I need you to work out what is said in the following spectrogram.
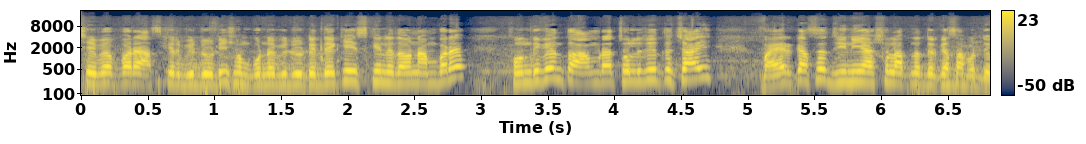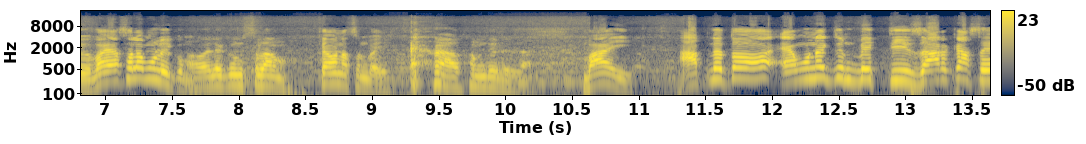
সে ব্যাপারে আজকের ভিডিওটি সম্পূর্ণ ভিডিওটি দেখে স্ক্রিনে দেওয়া নাম্বারে ফোন দিবেন। তো আমরা চলে যেতে চাই ভাইয়ের কাছে যিনি আসলে আপনাদেরকে সাপোর্ট দেবে। ভাই আসসালামু আলাইকুম। ওয়ালাইকুম সালাম। কেমন আছেন ভাই? আলহামদুলিল্লাহ। ভাই আপনি তো এমন একজন ব্যক্তি যার কাছে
